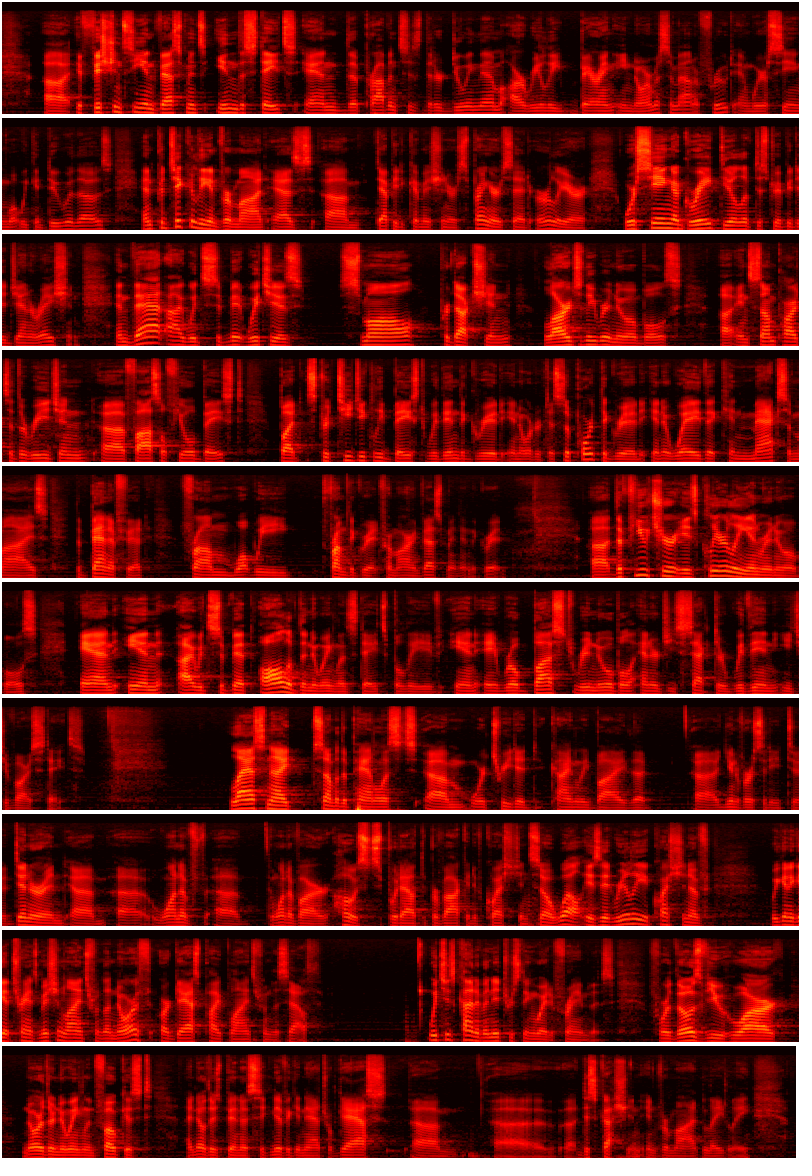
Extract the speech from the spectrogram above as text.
Uh, efficiency investments in the states and the provinces that are doing them are really bearing enormous amount of fruit, and we're seeing what we can do with those. And particularly in Vermont, as um, Deputy Commissioner Springer said earlier, we're seeing a great deal of distributed generation. And that I would submit, which is small production, largely renewables, uh, in some parts of the region, uh, fossil fuel based, but strategically based within the grid in order to support the grid in a way that can maximize the benefit from what we, from the grid, from our investment in the grid. Uh, the future is clearly in renewables, and in, I would submit, all of the New England states believe in a robust renewable energy sector within each of our states. Last night, some of the panelists um, were treated kindly by the uh, university to dinner, and um, uh, one of uh, one of our hosts put out the provocative question. So, well, is it really a question of we're going to get transmission lines from the north or gas pipelines from the south? Which is kind of an interesting way to frame this. For those of you who are northern New England focused, I know there's been a significant natural gas um, uh, discussion in Vermont lately.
